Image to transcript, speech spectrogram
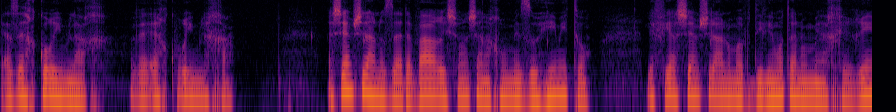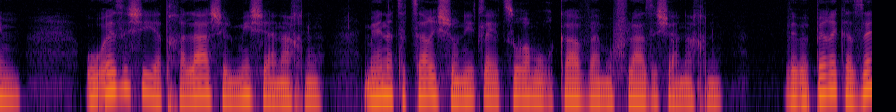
אז איך קוראים לך ואיך קוראים לך? השם שלנו זה הדבר הראשון שאנחנו מזוהים איתו. לפי השם שלנו מבדילים אותנו מאחרים. הוא איזושהי התחלה של מי שאנחנו, מעין הצצה ראשונית ליצור המורכב והמופלא הזה שאנחנו. ובפרק הזה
